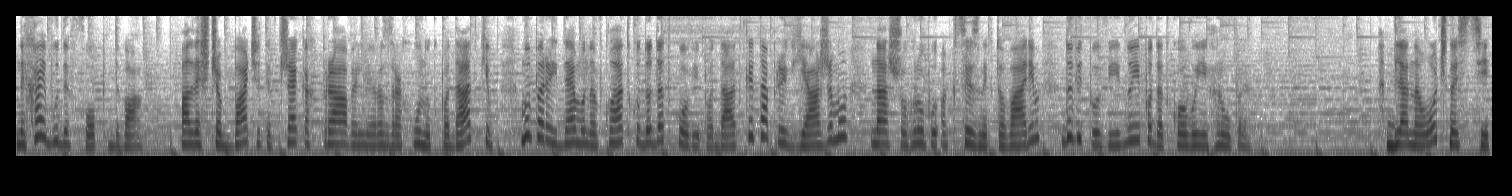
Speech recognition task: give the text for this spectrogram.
Нехай буде ФОП 2 але щоб бачити в чеках правильний розрахунок податків, ми перейдемо на вкладку Додаткові податки та прив'яжемо нашу групу акцизних товарів до відповідної податкової групи. Для наочності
